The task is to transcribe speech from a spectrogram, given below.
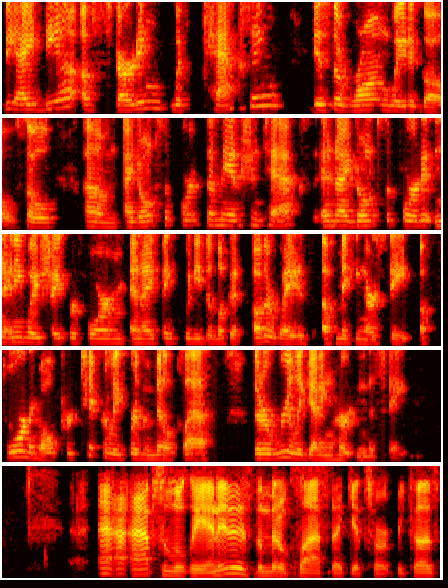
the idea of starting with taxing is the wrong way to go. So, um, I don't support the mansion tax and I don't support it in any way, shape, or form. And I think we need to look at other ways of making our state affordable, particularly for the middle class that are really getting hurt in the state. absolutely. And it is the middle class that gets hurt because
